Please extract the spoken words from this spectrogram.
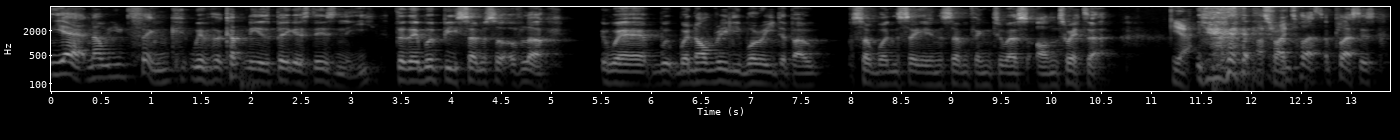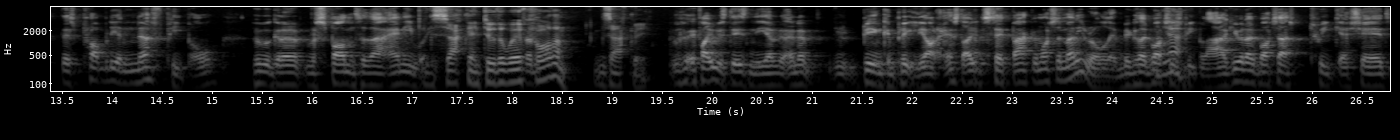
Yeah, now you'd think with a company as big as Disney that there would be some sort of look where we- we're not really worried about someone saying something to us on Twitter. Yeah, yeah. that's right. And plus, plus there's, there's probably enough people who are going to respond to that anyway. Exactly, and do the work for them. Exactly. If I was Disney, and, being completely honest, I'd sit back and watch the money roll in because I'd watch Yeah. these people argue and I'd watch that tweet get shared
